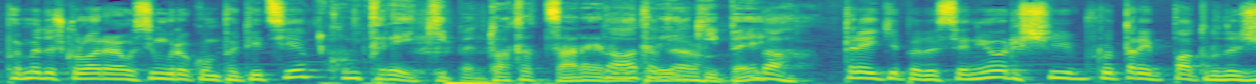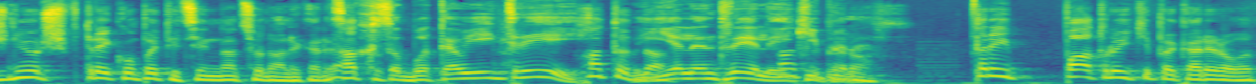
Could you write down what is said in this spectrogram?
Pe mediul școlar era o singură competiție. Cum trei echipe? În toată țara erau da, trei erau. echipe? Da, trei echipe de seniori și vreo 3-4 de juniori și trei competiții naționale. Care, atât. Să băteau ei între ei. Atât, da. Ele între ele, atât echipele. Erau. 3-4 echipe care erau,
